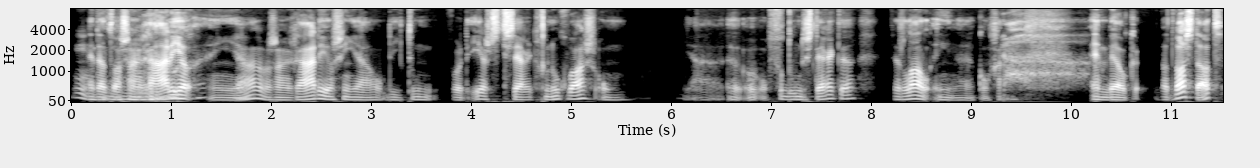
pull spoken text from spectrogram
En dat was een radio. en Ja, dat was een radiosignaal die toen voor het eerst sterk genoeg was om ja, voldoende sterkte het lal in kon gaan. En welke? Wat was dat?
